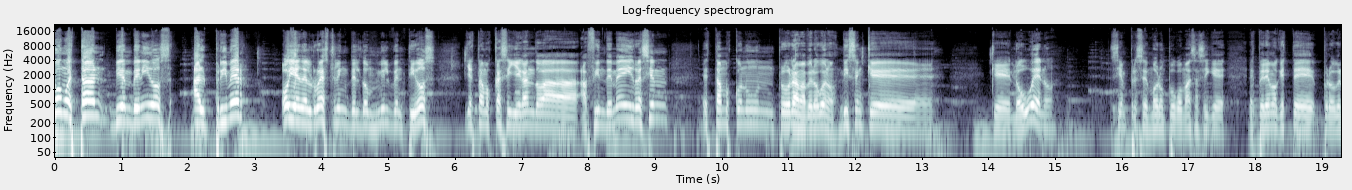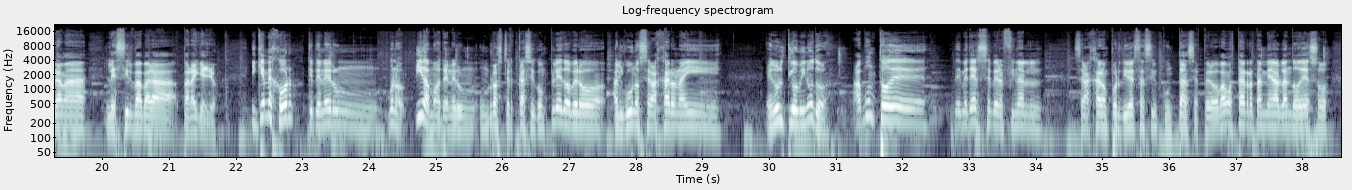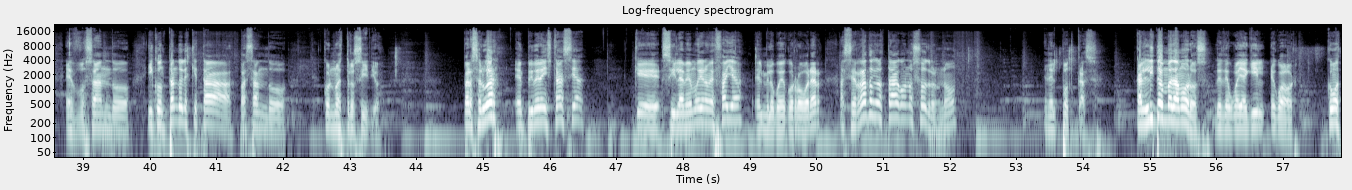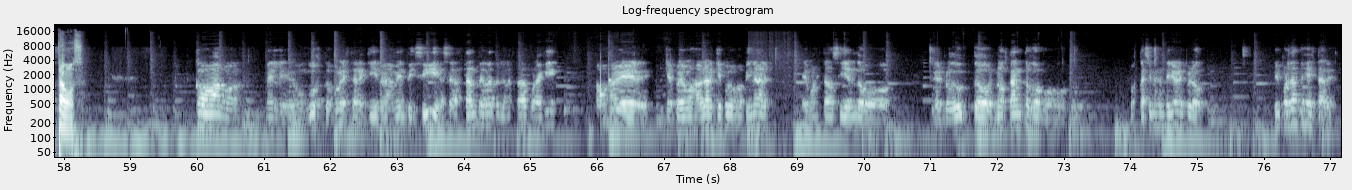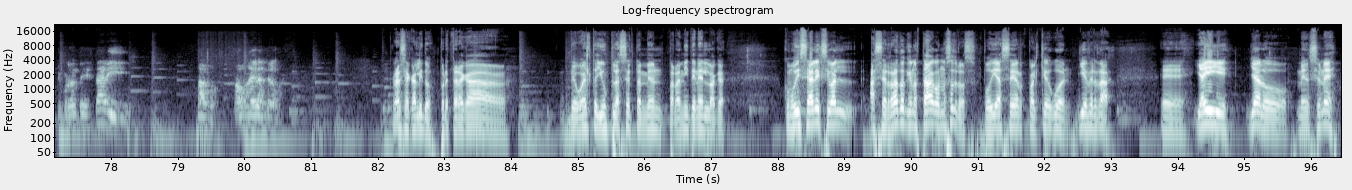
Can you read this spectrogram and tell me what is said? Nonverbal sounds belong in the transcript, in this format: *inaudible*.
¿Cómo están? Bienvenidos al primer Hoy en el Wrestling del 2022. Ya estamos casi llegando a, fin de mes y recién estamos con un programa. Pero bueno, dicen que, que lo bueno siempre se demora un poco más. Así que esperemos que este programa les sirva para, para aquello. Y qué mejor que tener un... Bueno, íbamos a tener un, un roster casi completo, pero algunos se bajaron ahí en último minuto. A punto de, de meterse, pero al final se bajaron por diversas circunstancias. Pero vamos a estar también hablando de eso, esbozando y contándoles qué está pasando con nuestro sitio. Para saludar, en primera instancia, que si la memoria no me falla, él me lo puede corroborar. Hace rato que no estaba con nosotros, ¿no? En el podcast. Carlitos Matamoros, desde Guayaquil, Ecuador. ¿Cómo estamos? ¿Cómo vamos? un gusto poder estar aquí nuevamente. Y sí, hace bastante rato que no estaba por aquí. Vamos a ver qué podemos hablar, qué podemos opinar. Hemos estado siguiendo el producto no tanto como ocasiones anteriores, pero lo importante es estar. Lo importante es estar y vamos, vamos adelante nomás. Gracias, Carlito, por estar acá de vuelta y un placer también para mí tenerlo acá como dice Alex, igual hace rato que no estaba con nosotros. Podía ser cualquier weón. Y es verdad. Eh, y ahí ya lo mencioné.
